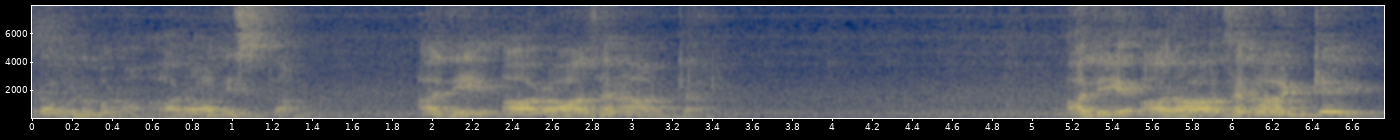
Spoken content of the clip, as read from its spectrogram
ప్రభును మనం ఆరాధిస్తాము. అది ఆరాధన అంటారు. అది ఆరాధన అంటే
